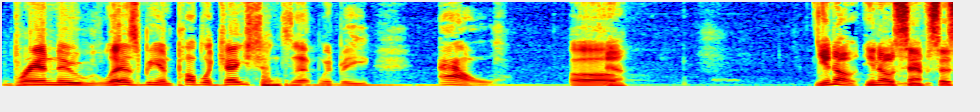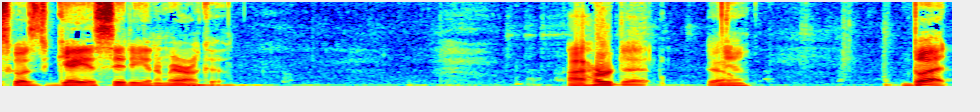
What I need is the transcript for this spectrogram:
brand new lesbian publications that would be ow. Uh, yeah. You know, you know, San Francisco is the gayest city in America. I heard that. Yeah. But,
